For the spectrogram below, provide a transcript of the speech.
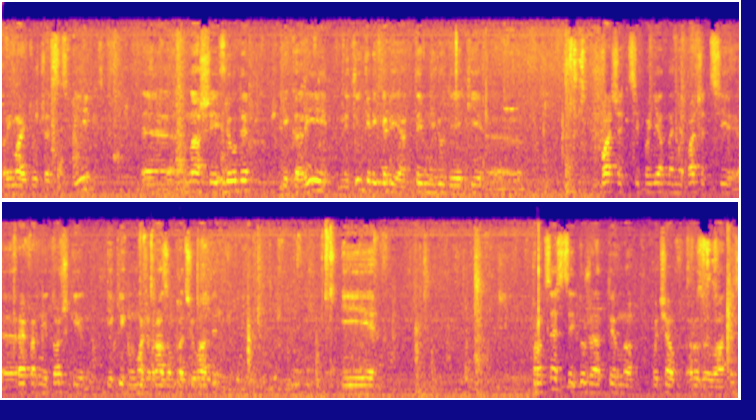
приймають участь і е, наші люди, лікарі, не тільки лікарі, а активні люди, які е, бачать ці поєднання, бачать ці реферні точки, в яких ми можемо разом працювати. І процес цей дуже активно почав розвиватись.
